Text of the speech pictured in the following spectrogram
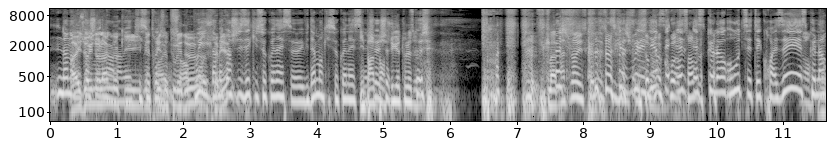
Non, non, mais ils ont une langue mais qui se maîtrisent tous les deux. Oui, non, mais bien. quand je disais qu'ils se connaissent, évidemment qu'ils se connaissent. Ils parlent Je- je- portugais tous les deux. Bah, maintenant, ils se connaissent. Ce que je voulais dire, c'est est-ce que leurs routes s'étaient croisées Est-ce Non. que l'un,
